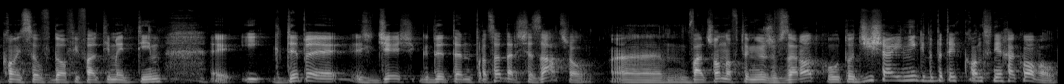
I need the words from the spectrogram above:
końców do FIFA Ultimate Team. E, i gdyby gdzieś, gdy ten proceder się zaczął, e, walczono w tym już w zarodku, to dzisiaj nikt by tych kont nie hakował.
